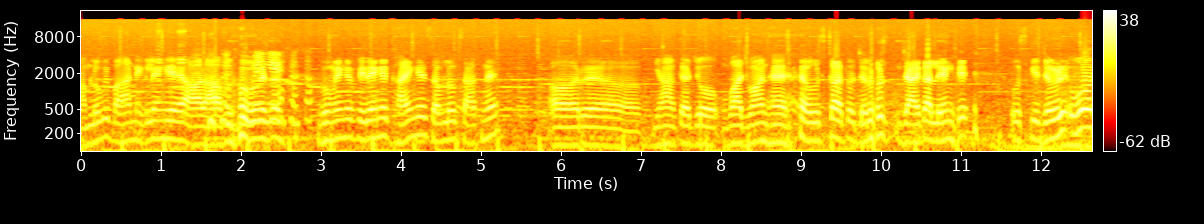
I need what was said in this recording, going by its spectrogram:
हम लोग भी बाहर निकलेंगे और आप लोग घूमेंगे। घूमेंगे फिरेंगे खाएँगे सब लोग साथ में। और यहाँ का जो वाजवान है उसका तो ज़रूर जायका लेंगे। उसकी ज़रूरी वो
